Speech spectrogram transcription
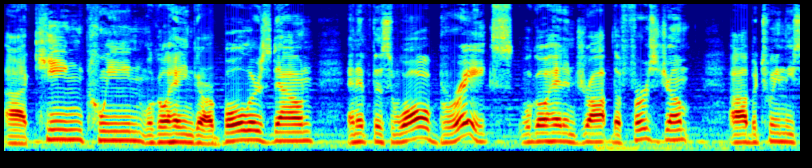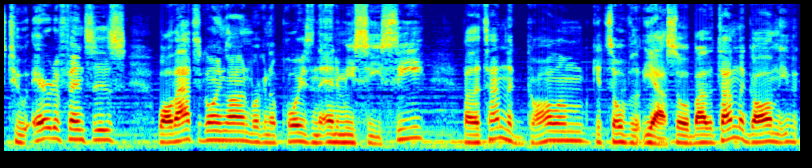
uh, king, queen. We'll go ahead and get our bowlers down. And if this wall breaks, we'll go ahead and drop the first jump uh, between these two air defenses. While that's going on, we're going to poison the enemy CC. By the time the golem gets over, the, yeah, so by the time the golem, even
